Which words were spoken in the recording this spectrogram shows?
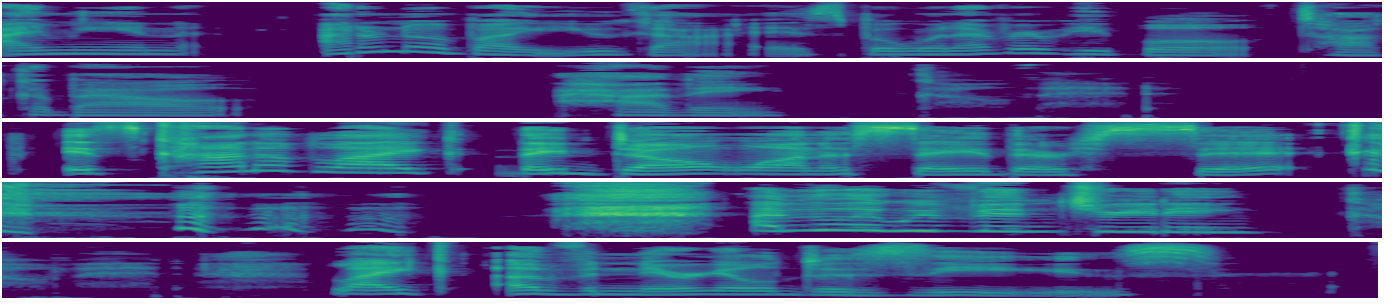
I mean, I don't know about you guys, but whenever people talk about having it's kind of like they don't want to say they're sick. I feel like we've been treating COVID like a venereal disease.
